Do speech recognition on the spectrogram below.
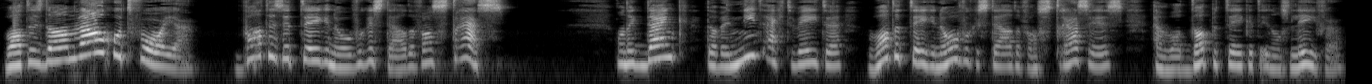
wat is dan wel goed voor je? Wat is het tegenovergestelde van stress? Want ik denk dat we niet echt weten wat het tegenovergestelde van stress is en wat dat betekent in ons leven.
